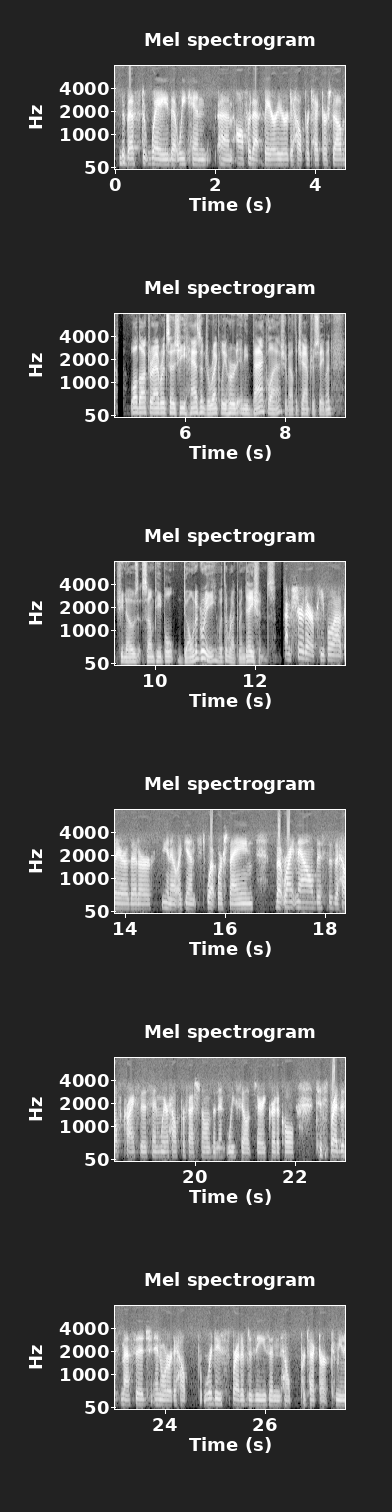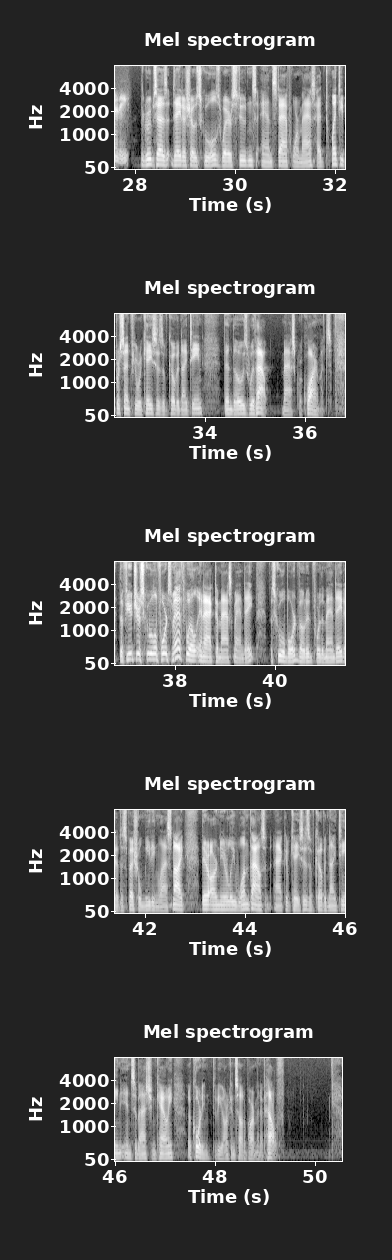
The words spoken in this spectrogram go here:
the best way that we can um, offer that barrier to help protect ourselves. While Dr. Averett says she hasn't directly heard any backlash about the chapter statement, she knows some people don't agree with the recommendations. I'm sure there are people out there that are, you know, against what we're saying, but right now, this is a health crisis, and we're health professionals, and we feel it's very critical to spread this message in order to help reduce spread of disease and help protect our community. The group says data shows schools where students and staff wore masks had 20% fewer cases of COVID 19 than those without mask requirements. The future school of Fort Smith will enact a mask mandate. The school board voted for the mandate at a special meeting last night. There are nearly 1,000 active cases of COVID 19 in Sebastian County, according to the Arkansas Department of Health.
